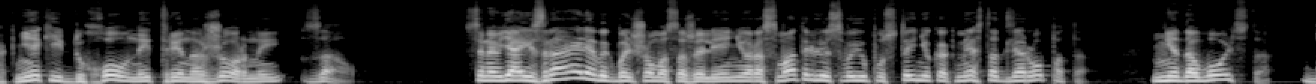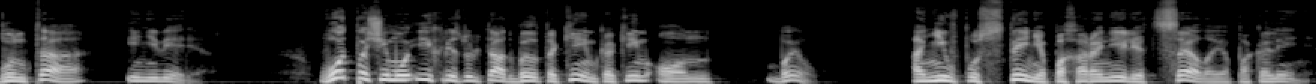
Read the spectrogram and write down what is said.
как некий духовный тренажерный зал. Сыновья Израиля, в их большому сожалению, рассматривали свою пустыню как место для ропота, недовольства, бунта и неверия. Вот почему их результат был таким, каким он был. Они в пустыне похоронили целое поколение.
